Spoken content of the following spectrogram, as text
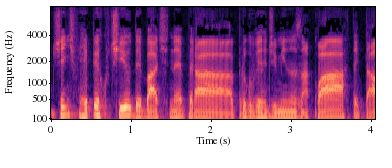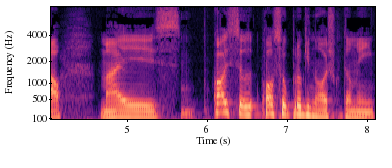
A gente repercutiu o debate, né, para o governo de Minas na quarta e tal, mas qual o seu, qual o seu prognóstico também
